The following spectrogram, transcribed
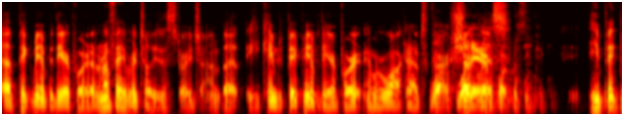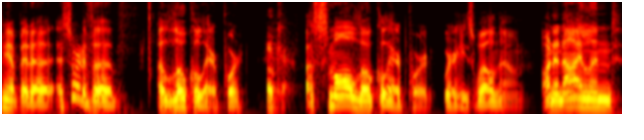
uh, pick me up at the airport. I don't know if I ever told you this story, John, but he came to pick me up at the airport, and we're walking out to the car What, what airport was he picking? He picked me up at a, a sort of a, a local airport, Okay. a small local airport where he's well known on an island,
